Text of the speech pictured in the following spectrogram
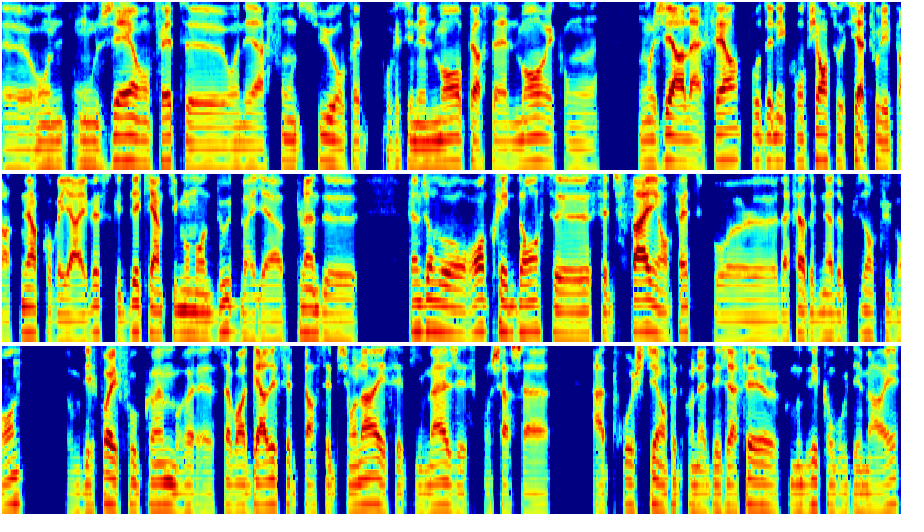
euh, euh on, on, gère en fait, on est à fond dessus en fait professionnellement, personnellement et qu'on on gère l'affaire pour donner confiance aussi à tous les partenaires qu'on va y arriver. Parce que dès qu'il y a un petit moment de doute, bah, il y a plein de plein de gens vont rentrer dans ce, cette faille en fait pour l'affaire devenir de plus en plus grande. Donc des fois, il faut quand même savoir garder cette perception-là et cette image et ce qu'on cherche à, à, projeter, en fait, qu'on a déjà fait, euh, comme on disait, quand vous démarrez,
